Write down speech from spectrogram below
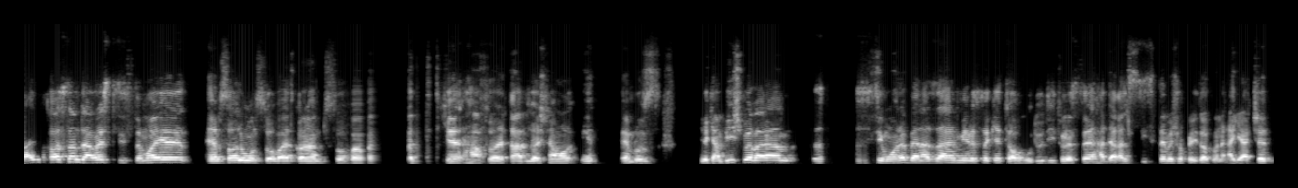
من می‌خواستم در مورد سیستم های امسالمون صحبت کنم صحبت که هفته قبل داشتم و امروز یکم پیش ببرم. سیمونه به نظر می‌رسه که تا حدودی تونسته حداقل سیستمش رو پیدا کنه. اگرچه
